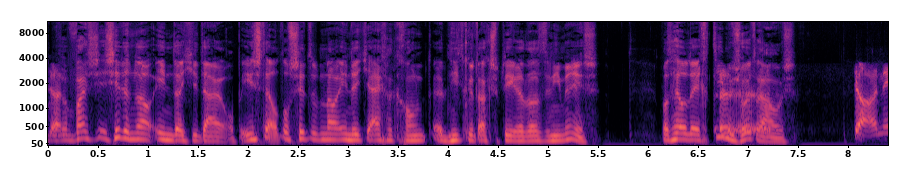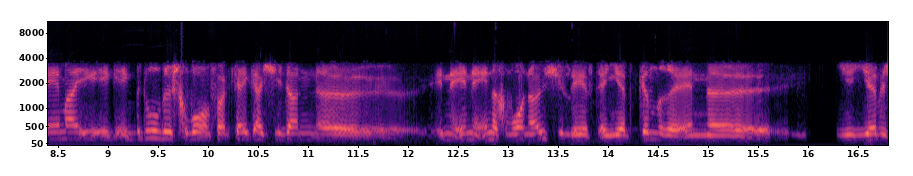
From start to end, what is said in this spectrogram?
dan- waar zi- zit hem nou in dat je daarop instelt? Of zit hem nou in dat je eigenlijk gewoon het niet kunt accepteren dat het er niet meer is? Wat heel legitiem is hoor trouwens. Ja, nee, maar ik, ik bedoel dus gewoon van... Kijk, als je dan in, in, in een gewoon huisje leeft en je hebt kinderen en... je, je hebt een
